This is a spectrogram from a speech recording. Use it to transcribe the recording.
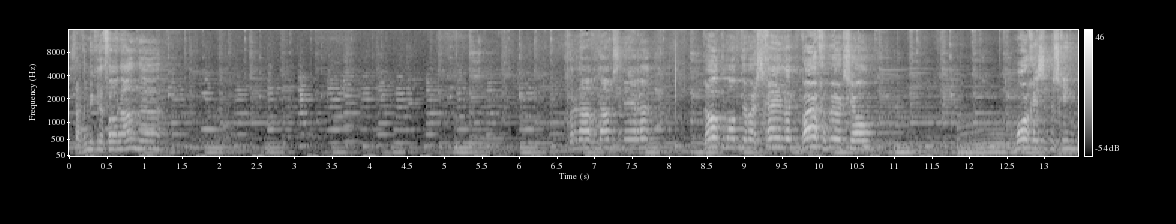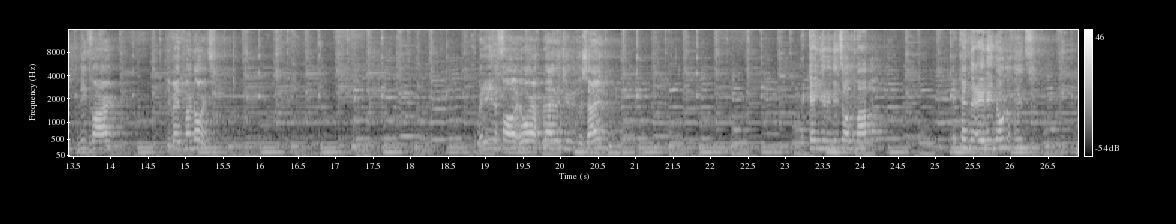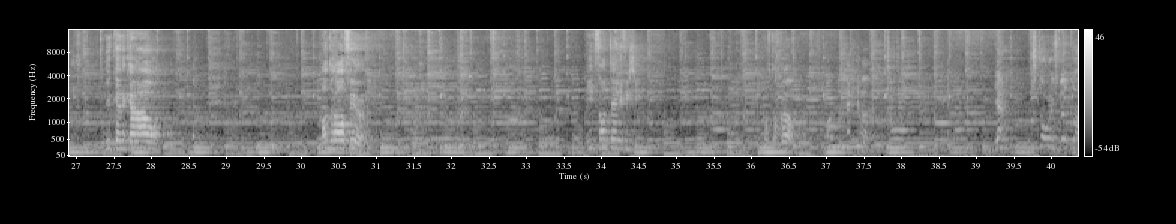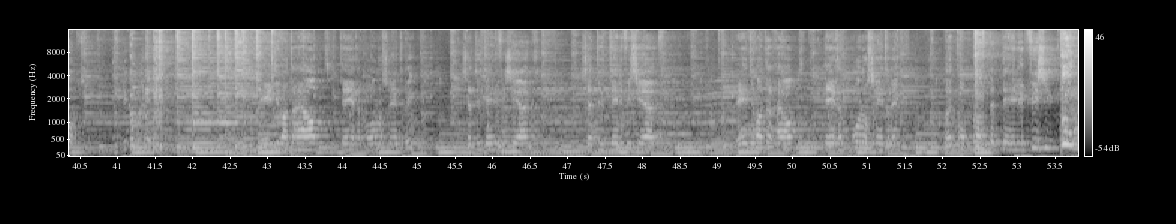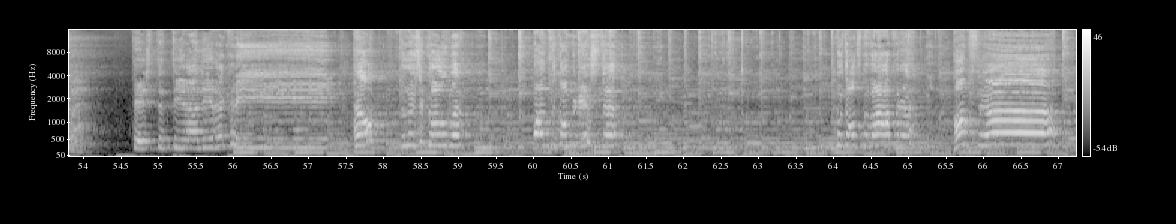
Staat de microfoon aan? eh? Goedenavond, dames en heren. Welkom op de waarschijnlijk waar gebeurd show. Morgen is het misschien niet waar. Je weet maar nooit. Ik ben in ieder geval heel erg blij dat jullie er zijn. Ik ken jullie niet allemaal. Ik ken de Eline nog niet. Nu ken ik haar al. Anderhalf uur. Niet van televisie. Of toch wel? Oh, dan zeg je wat. Ja, het storingsbeeld loopt. Je kan beginnen. Wat er helpt tegen oorlogsretoriek? Zet uw televisie uit. Zet uw televisie uit. Weet u wat er helpt tegen oorlogsretoriek? Een ontplofte televisie. Boem! Het is de tiraniere krieg. Help! De Russen komen! Van de communisten! Moeten ons bewapenen! Hamsteren!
